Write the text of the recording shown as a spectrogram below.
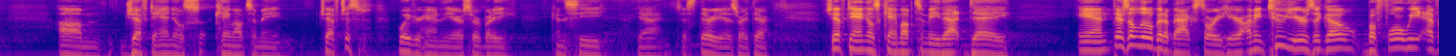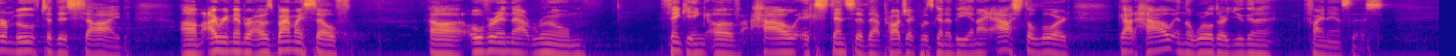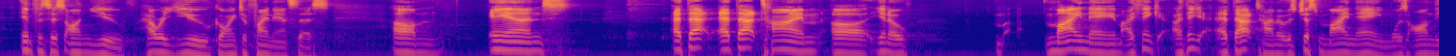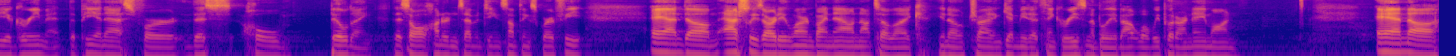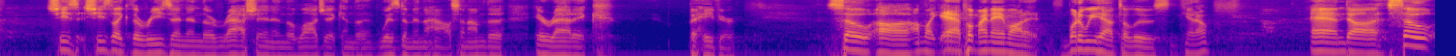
um, Jeff Daniels came up to me. Jeff, just wave your hand in the air so everybody can see. Yeah, just there he is right there. Jeff Daniels came up to me that day. And there's a little bit of backstory here. I mean, two years ago, before we ever moved to this side, um, I remember I was by myself uh, over in that room thinking of how extensive that project was going to be. And I asked the Lord, God, how in the world are you going to finance this? Emphasis on you. How are you going to finance this? Um, and at that at that time, uh, you know, my name. I think I think at that time it was just my name was on the agreement, the PNS for this whole building. This all 117 something square feet. And um, Ashley's already learned by now not to like you know try and get me to think reasonably about what we put our name on. And uh, she's she's like the reason and the ration and the logic and the wisdom in the house, and I'm the erratic behavior. So uh, I'm like, yeah, put my name on it. What do we have to lose, you know? And uh, so,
